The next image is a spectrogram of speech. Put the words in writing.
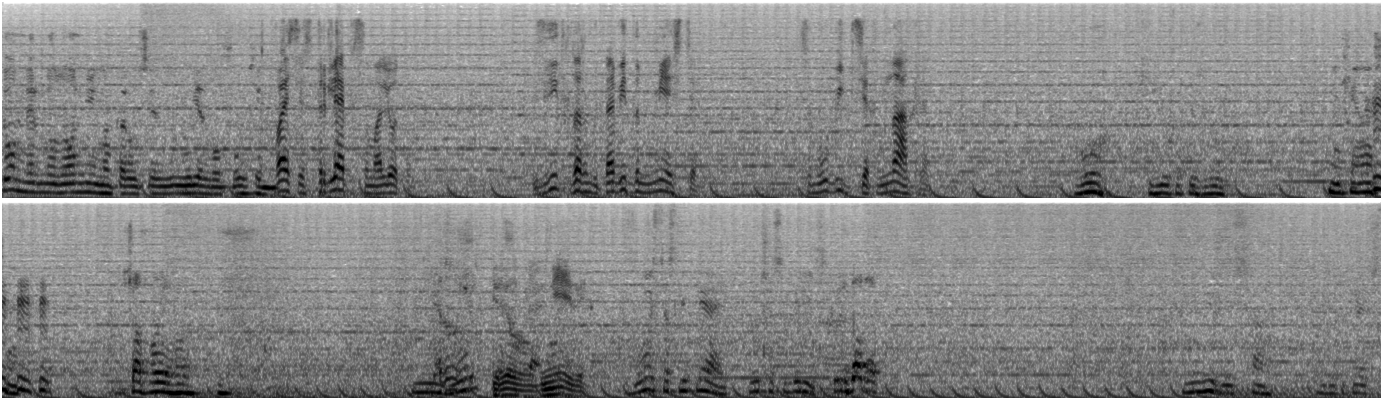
дом нырнул, он мимо, короче, урезался. очень. Вася, стреляй по самолету. Зенитка должна быть на видном месте. Чтобы убить всех нахрен. Ух, Кирюха, ты злой. Нифига себе. Сейчас зло- Кирилл в гневе. Злость ослепляет. Лучше соберись. Да, да. Не вижу и сам. Где ты прячешься.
